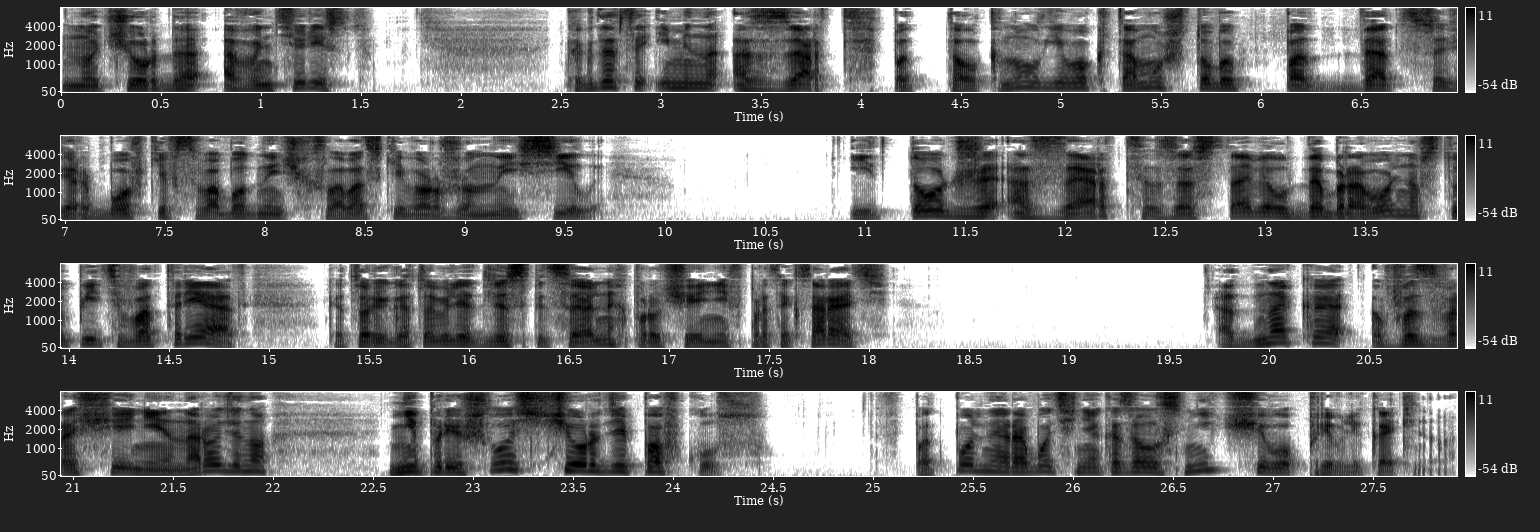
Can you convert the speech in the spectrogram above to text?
Но чурда авантюрист. Когда-то именно азарт подтолкнул его к тому, чтобы поддаться вербовке в свободные чехословацкие вооруженные силы. И тот же азарт заставил добровольно вступить в отряд, который готовили для специальных поручений в протекторате. Однако возвращение на родину не пришлось Чорде по вкусу. В подпольной работе не оказалось ничего привлекательного.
